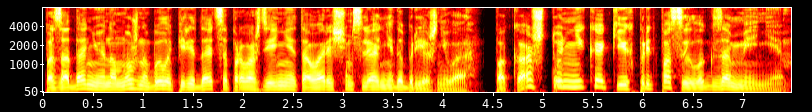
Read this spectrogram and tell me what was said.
По заданию нам нужно было передать сопровождение товарищам с Леонида Брежнева. Пока что никаких предпосылок к замене. 321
